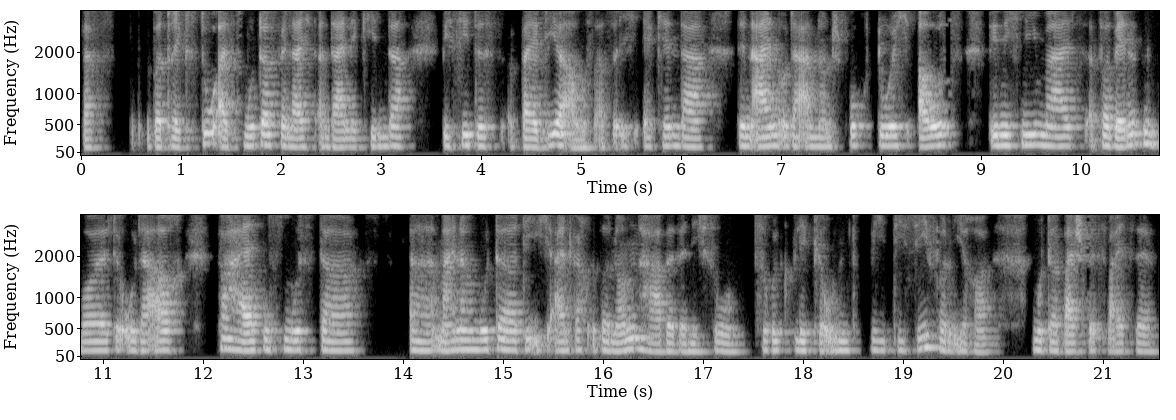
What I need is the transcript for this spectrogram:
was überträgst du als Mutter vielleicht an deine Kinder, wie sieht es bei dir aus? Also ich erkenne da den einen oder anderen Spruch durchaus, den ich niemals verwenden wollte oder auch Verhaltensmuster, äh, meiner Mutter, die ich einfach übernommen habe, wenn ich so zurückblicke und wie die sie von ihrer Mutter beispielsweise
